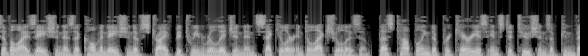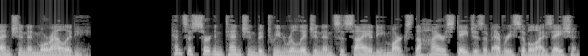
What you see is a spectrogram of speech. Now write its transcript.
civilization as a culmination of strife between religion and secular intellectualism, thus toppling the precarious institutions of convention and morality. Hence a certain tension between religion and society marks the higher stages of every civilization.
